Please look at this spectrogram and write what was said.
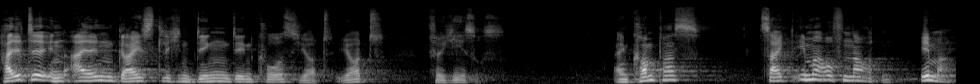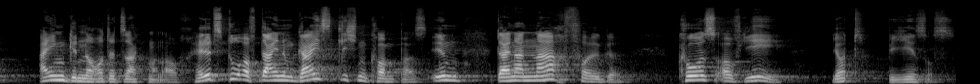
Halte in allen geistlichen Dingen den Kurs J. J für Jesus. Ein Kompass zeigt immer auf Norden, immer. Eingenordet sagt man auch. Hältst du auf deinem geistlichen Kompass, in deiner Nachfolge, Kurs auf je, J wie Jesus,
